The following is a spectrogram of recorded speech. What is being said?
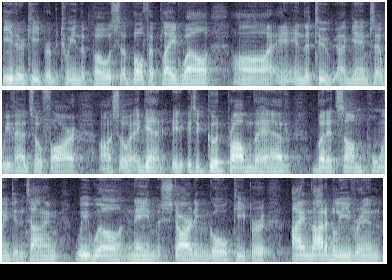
either keeper between the posts. Both have played well uh, in, in, the two uh, games that we've had so far. Uh, so again, it, it's a good problem to have, but at some point in time, we will name a starting goalkeeper. I'm not a believer in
